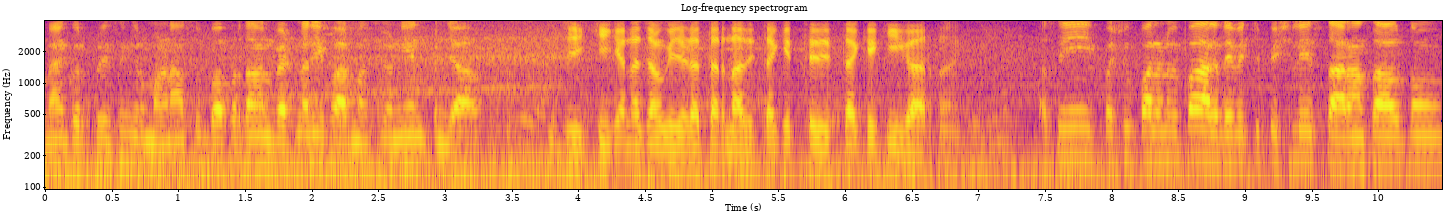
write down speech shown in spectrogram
ਮੈਂ ਗੁਰਪ੍ਰੀਤ ਸਿੰਘ ਰਮਾਣਾ ਸੂਬਾ ਪ੍ਰਧਾਨ ਵੈਟਰਨਰੀ ਫਾਰਮੇਸੀ ਯੂਨੀਅਨ ਪੰਜਾਬ। ਜੀ ਕੀ ਕਹਿਣਾ ਚਾਹੋਗੇ ਜਿਹੜਾ ਧਰਨਾ ਦਿੱਤਾ ਕਿੱਥੇ ਦਿੱਤਾ ਕਿ ਕੀ ਕਾਰਨ ਹੈ? ਅਸੀਂ ਪਸ਼ੂ ਪਾਲਣ ਵਿਭਾਗ ਦੇ ਵਿੱਚ ਪਿਛਲੇ 17 ਸਾਲ ਤੋਂ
